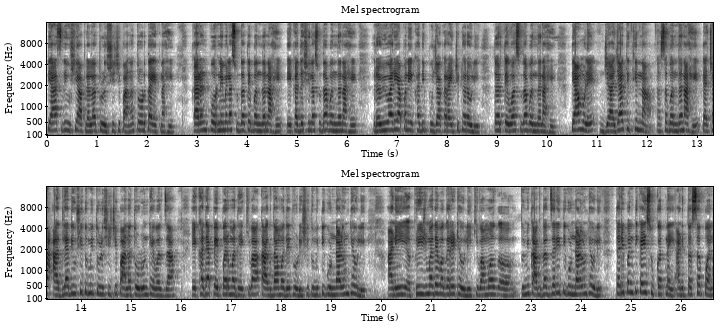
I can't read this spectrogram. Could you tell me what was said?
त्याच दिवशी आपल्याला तुळशीची पानं तोडता येत नाही. कारण पौर्णिमेला सुद्धा ते बंधन आहे एकादशीला सुद्धा बंधन आहे. रविवारी आपण एखादी पूजा करायची ठरवली तर तेव्हा सुद्धा बंधन आहे. त्यामुळे ज्या ज्या तिथींना असं बंधन आहे त्याच्या आदल्या दिवशी तुम्ही तुळशीची पानं तोडून ठेवत जा. एखाद्या पेपरमध्ये किंवा कागदामध्ये थोडीशी तुम्ही ती गुंडाळून ठेवली आणि फ्रीजमध्ये वगैरे ठेवली किंवा मग तुम्ही कागदात जरी जरी ती गुंडाळून ठेवली तरी पण ती काही सुकत नाही. आणि तसं पण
